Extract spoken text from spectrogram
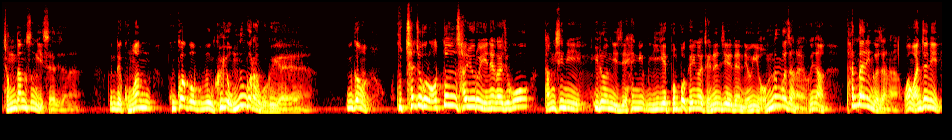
정당성이 있어야 되잖아요. 근데 공안 국가법은 그게 없는 거라고 그게. 그러니까 구체적으로 어떤 사유로 인해 가지고 당신이 이런 이제 행위 이게 범법 행위가 되는지에 대한 내용이 없는 거잖아요. 그냥 판단인 거잖아. 와, 완전히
